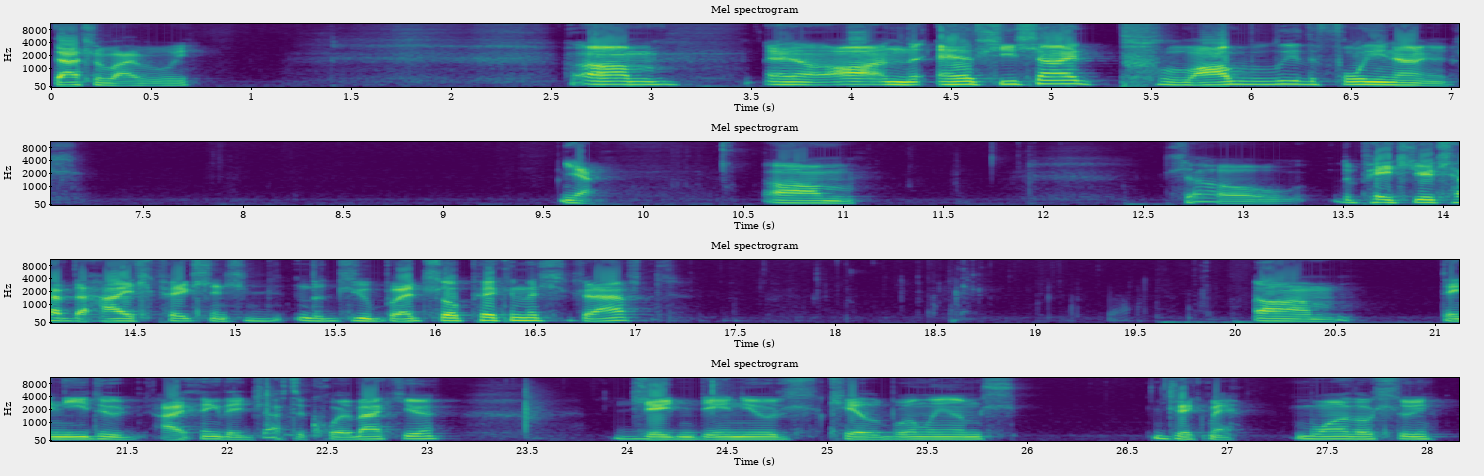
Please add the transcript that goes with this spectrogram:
That's a rivalry. Um, and on the NFC side, probably the 49ers. Yeah. Um, so the Patriots have the highest pick since the Drew Bledsoe pick in this draft. Um, they need to. I think they draft a quarterback here. Jayden Daniels, Caleb Williams, Drake Maye. One of those three.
